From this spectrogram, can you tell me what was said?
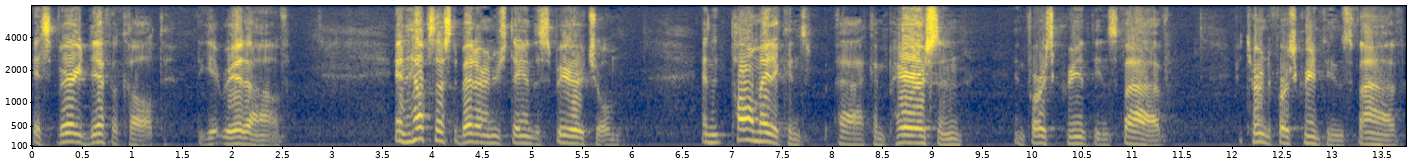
It's very difficult to get rid of. And helps us to better understand the spiritual. And Paul made a con- uh, comparison in 1 Corinthians 5. If you turn to 1 Corinthians 5,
